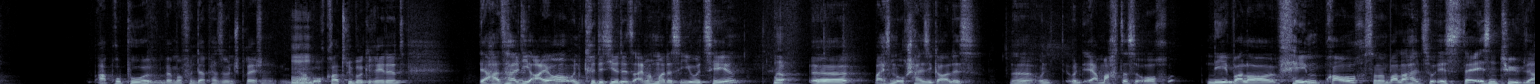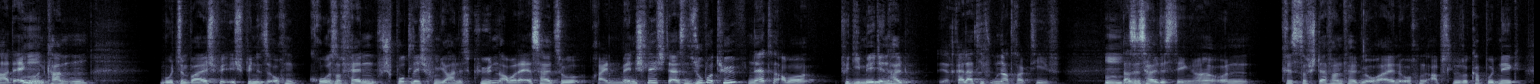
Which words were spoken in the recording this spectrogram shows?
Apropos, wenn wir von der Person sprechen, wir mhm. haben auch gerade drüber geredet, der hat halt die Eier und kritisiert jetzt einfach mal das IOC, ja. äh, weil es mir auch scheißegal ist. Ne? Und, und er macht das auch, nee, weil er Fame braucht, sondern weil er halt so ist. Der ist ein Typ, der hat Ecken mhm. und Kanten wo zum Beispiel, ich bin jetzt auch ein großer Fan sportlich von Johannes Kühn, aber der ist halt so rein menschlich. Der ist ein super Typ, nett, aber für die Medien halt relativ unattraktiv. Mhm. Das ist halt das Ding. Ja? Und Christoph Stefan fällt mir auch ein, auch ein absoluter Kaputnik.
